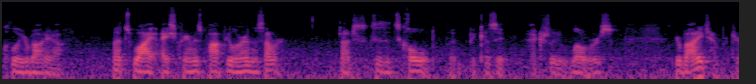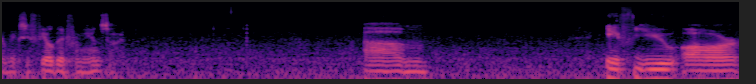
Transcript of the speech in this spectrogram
cool your body off. That's why ice cream is popular in the summer. Not just because it's cold, but because it actually lowers your body temperature, makes you feel good from the inside. Um, if you are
